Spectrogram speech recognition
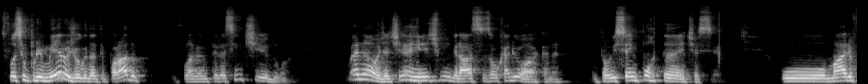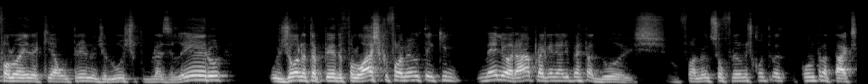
Se fosse o primeiro jogo da temporada, o Flamengo teria sentido. Mas não, já tinha ritmo graças ao Carioca, né? Então isso é importante, assim. O Mário falou ainda que é um treino de luxo para o brasileiro. O Jonathan Pedro falou: acho que o Flamengo tem que melhorar para ganhar Libertadores. O Flamengo sofreu nos contra-ataques.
